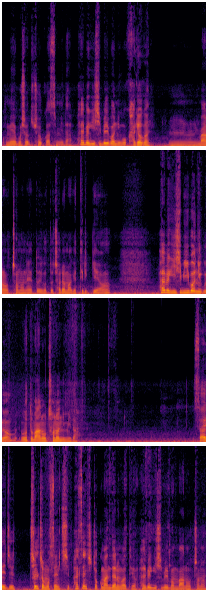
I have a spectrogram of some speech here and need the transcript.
구매해 보셔도 좋을 것 같습니다. 821번이고 가격은 음, 15,000원에 또 이것도 저렴하게 드릴게요. 822번이고요. 이것도 15,000원입니다. 사이즈 7.5cm 8cm 조금 안 되는 것 같아요. 821번 15,000원.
